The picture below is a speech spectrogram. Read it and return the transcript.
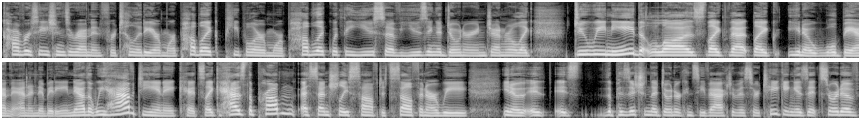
conversations around infertility are more public. People are more public with the use of using a donor in general. Like, do we need laws like that, like, you know, will ban anonymity now that we have DNA kits? Like, has the problem essentially solved itself? And are we, you know, is, is the position that donor conceive activists are taking, is it sort of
